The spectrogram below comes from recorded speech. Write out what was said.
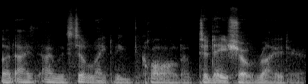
But I, I would still like to be called a Today Show writer.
